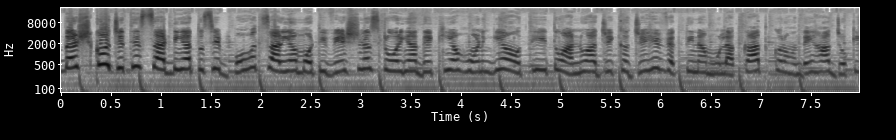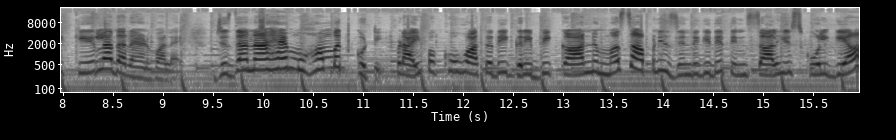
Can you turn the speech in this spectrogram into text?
ਸੋ ਦਰਸ਼ਕੋ, ਜਿੱਥੇ ਸਾਡੀਆਂ ਤੁਸੀਂ ਬਹੁਤ ਸਾਰੀਆਂ ਮੋਟੀਵੇਸ਼ਨਲ ਸਟੋਰੀਆਂ ਦੇਖੀਆਂ ਹੋਣਗੀਆਂ, ਉੱਥੇ ਹੀ ਤੁਹਾਨੂੰ ਅੱਜ ਇੱਕ ਅਜਿਹੇ ਵਿਅਕਤੀ ਨਾਲ ਮੁਲਾਕਾਤ ਕਰਾਉਂਦੇ ਹਾਂ ਜੋ ਕਿ ਕੇਰਲਾ ਦਾ ਰਹਿਣ ਵਾਲਾ ਹੈ। ਜਿਸ ਦਾ ਨਾਮ ਹੈ ਮੁਹੰਮਦ ਕੁੱਟੀ। ਪੜ੍ਹਾਈ ਪੱਖੋਂ ਹੱਥ ਦੀ ਗਰੀਬੀ ਕਾਰਨ ਮਸਾਂ ਆਪਣੀ ਜ਼ਿੰਦਗੀ ਦੇ 3 ਸਾਲ ਹੀ ਸਕੂਲ ਗਿਆ।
